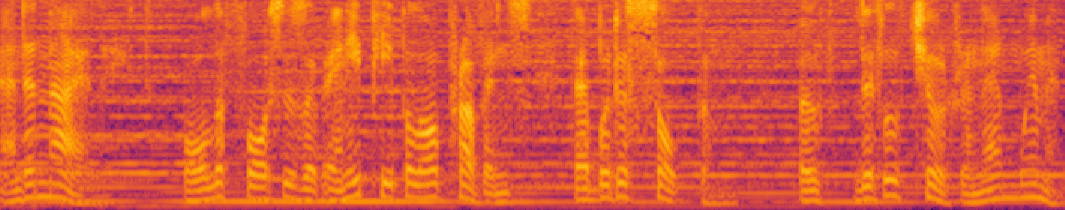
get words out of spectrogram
and annihilate all the forces of any people or province that would assault them, both little children and women,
